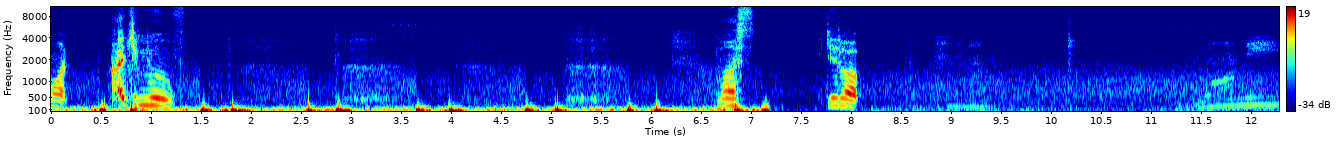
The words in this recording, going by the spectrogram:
Come on. I can move. Must get up. No. Mommy.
